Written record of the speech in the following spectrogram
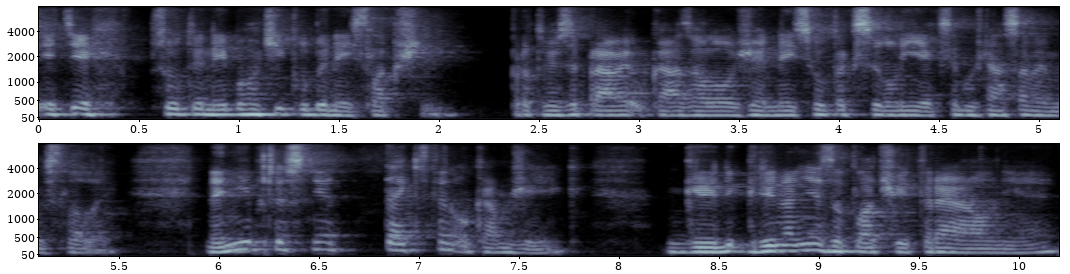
je těch, jsou ty nejbohatší kluby nejslabší protože se právě ukázalo, že nejsou tak silní, jak si možná sami mysleli. Není přesně teď ten okamžik, kdy, kdy na ně zatlačit reálně,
